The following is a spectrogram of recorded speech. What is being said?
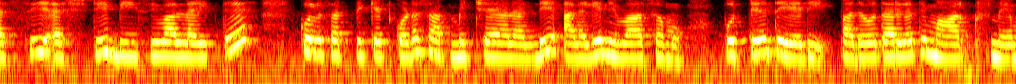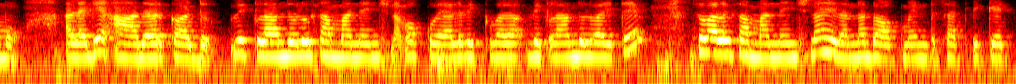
ఎస్సీ ఎస్టీ బీసీ వాళ్ళైతే కుల సర్టిఫికెట్ కూడా సబ్మిట్ చేయాలండి. అలాగే నివాసము పుట్టిన తేదీ పదవ తరగతి మార్క్స్ మేము. అలాగే ఆధార్ కార్డు వికలాంగులకు సంబంధించిన ఒకవేళ వికల వికలాంగులు అయితే సో వాళ్ళకి సంబంధించిన ఏదన్నా డాక్యుమెంట్ సర్టిఫికేట్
